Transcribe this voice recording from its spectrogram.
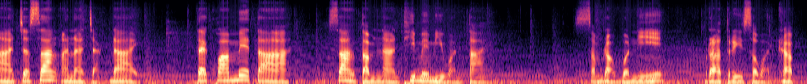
อาจจะสร้างอาณาจักรได้ แต่ความเมตตาสร้างตำนานที่ไม่มีวันตายสำหรับวันนี้ ราตรีสวัสดิ์ครับ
